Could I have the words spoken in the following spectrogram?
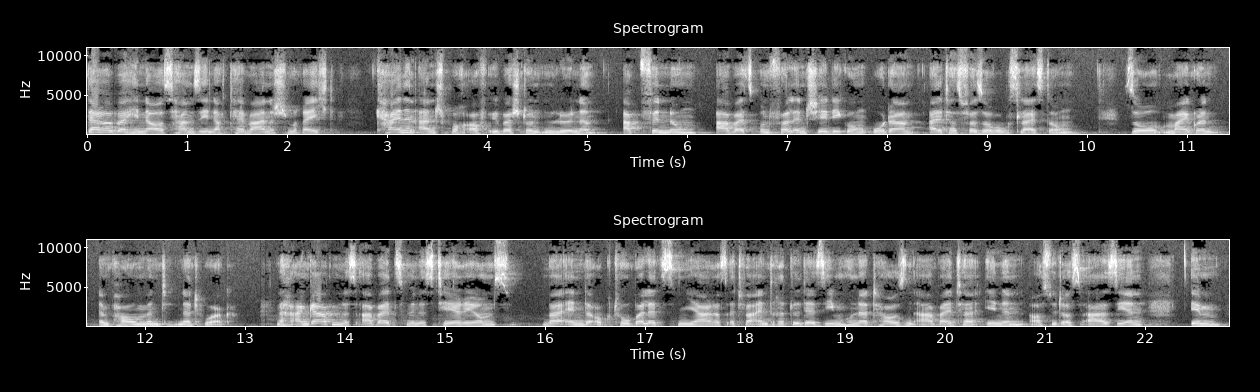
Darüber hinaus haben sie nach taiwanischem Recht keinen Anspruch auf Überstundenlöhne, Abfindung, Arbeitsunfallentschädigung oder Altersversorgungsleistungen so Migrant Empowerment Network. Nach Angaben des Arbeitsministeriums war Ende Oktober letzten Jahres etwa ein Drittel der 700.000 ArbeiterInnen aus Südostasien im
